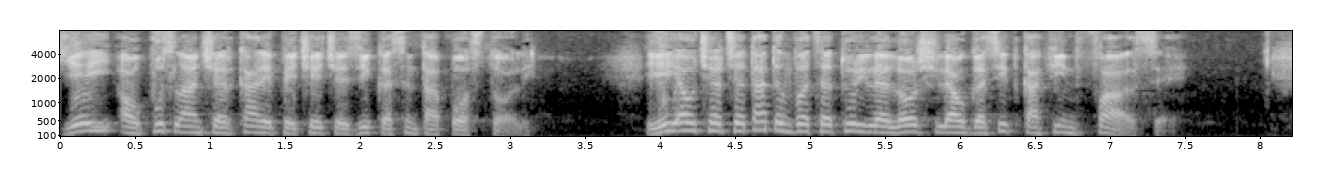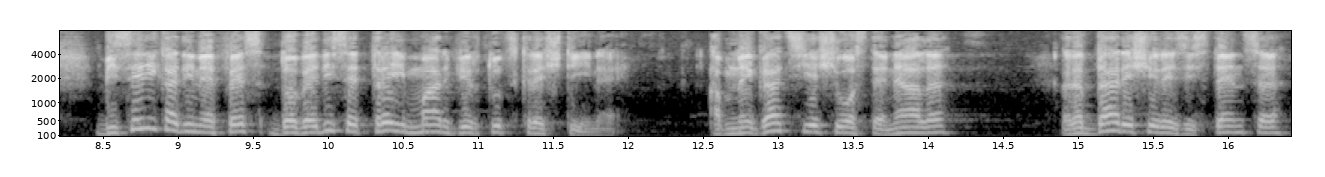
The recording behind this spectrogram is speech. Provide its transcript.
Ei au pus la încercare pe cei ce zic că sunt apostoli. Ei au cercetat învățăturile lor și le-au găsit ca fiind false. Biserica din Efes dovedise trei mari virtuți creștine, abnegație și osteneală, răbdare și rezistență,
